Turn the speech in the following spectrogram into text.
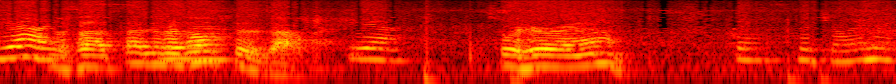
Yeah. I thought, I never thought of it that way. Yeah. So here I am. Thanks for joining.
